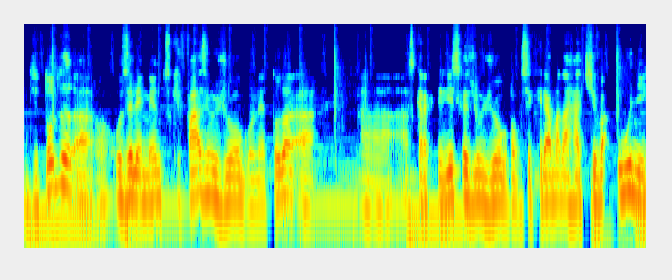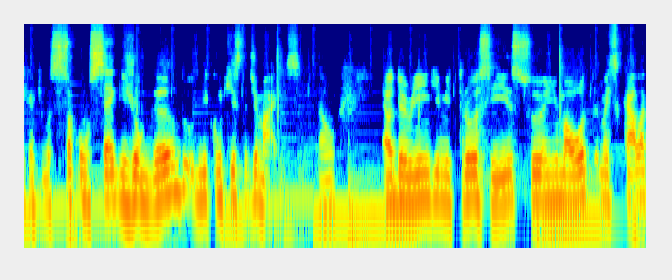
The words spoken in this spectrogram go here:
de todos os elementos que fazem o jogo, né? Todas as características de um jogo para você criar uma narrativa única que você só consegue jogando, me conquista demais. Então, Elder Ring me trouxe isso em uma outra, uma escala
